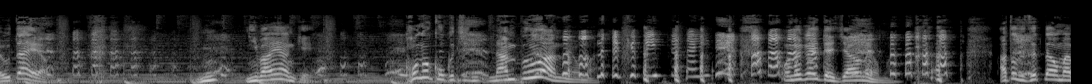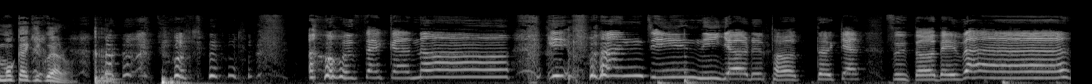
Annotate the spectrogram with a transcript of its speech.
歌えよ2番やんけ。この告知何分あんねんお前。お腹痛い。お腹痛いちゃうねんお前。後で絶対お前もう一回聞くやろ。大阪の一般人によるポッドキャストでは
